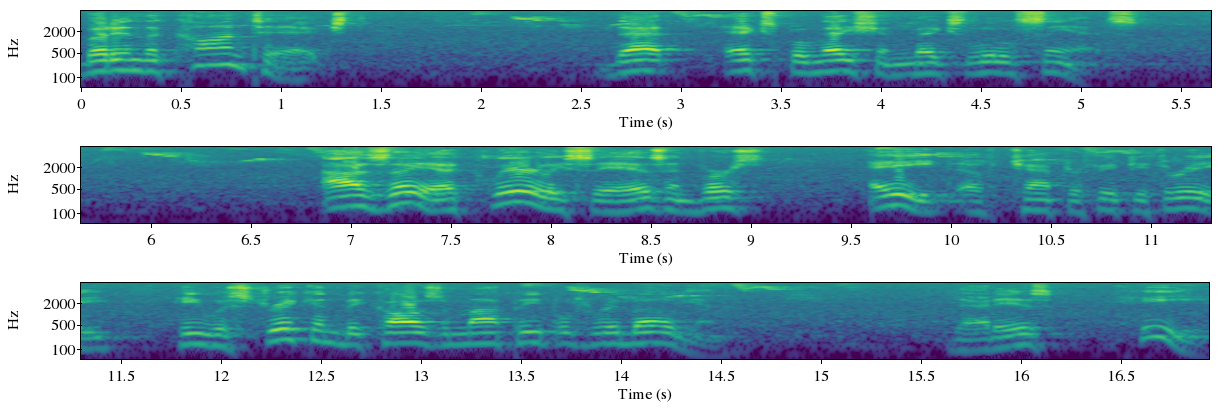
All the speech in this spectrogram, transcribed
But in the context, that explanation makes little sense. Isaiah clearly says in verse 8 of chapter 53 He was stricken because of my people's rebellion. That is, He.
